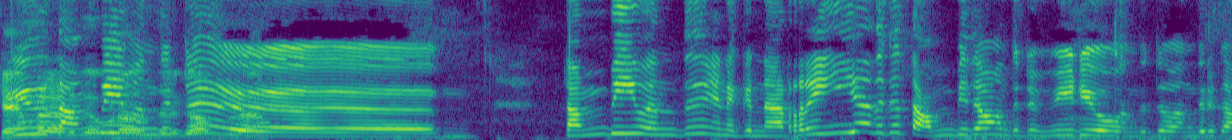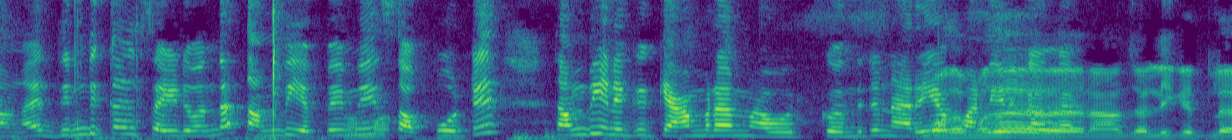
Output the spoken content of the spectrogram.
கேமரா தம்பி வந்துட்டு தம்பி வந்து எனக்கு நிறைய அதுக்கு தம்பி தான் வந்துட்டு வீடியோ வந்துட்டு வந்திருக்காங்க. திண்டுக்கல் சைடு வந்தா தம்பி எப்பயுமே சப்போர்ட் தம்பி எனக்கு கேமரா ஒர்க் வந்துட்டு நிறைய பண்ணிருக்காங்க. நான் ஜல்லிக்கட்டுல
